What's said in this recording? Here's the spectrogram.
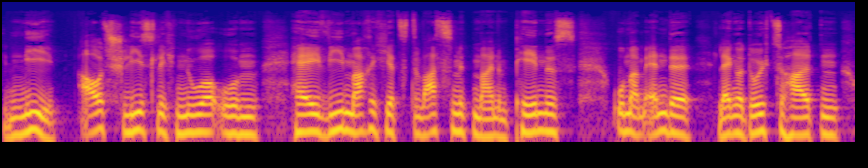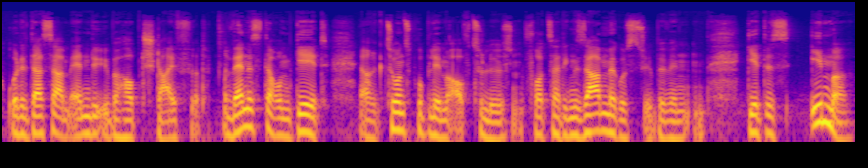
nie ausschließlich nur um, hey, wie mache ich jetzt was mit meinem Penis, um am Ende länger durchzuhalten oder dass er am Ende überhaupt steif wird. Wenn es darum geht, Erektionsprobleme aufzulösen, vorzeitigen Samenerguss zu überwinden, geht es immer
